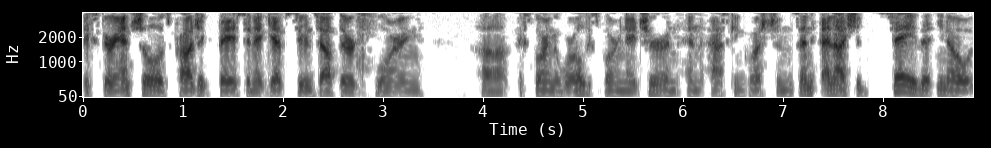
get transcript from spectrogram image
experiential, it's project based, and it gets students out there exploring uh, exploring the world, exploring nature, and, and asking questions. And and I should say that you know,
